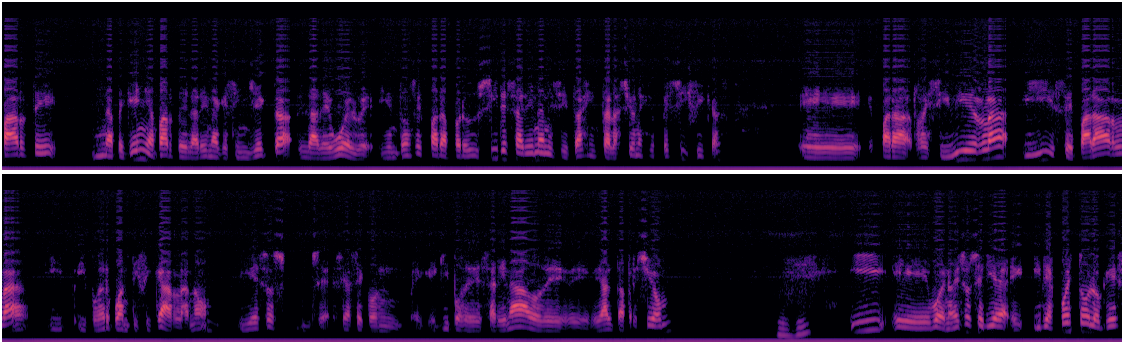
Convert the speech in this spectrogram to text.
parte, una pequeña parte de la arena que se inyecta la devuelve. Y entonces para producir esa arena necesitas instalaciones específicas eh, para recibirla y separarla y, y poder cuantificarla, ¿no? Y eso se, hace con equipos de desarenado de, alta presión. Y eh, bueno, eso sería, eh, y después todo lo que es,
